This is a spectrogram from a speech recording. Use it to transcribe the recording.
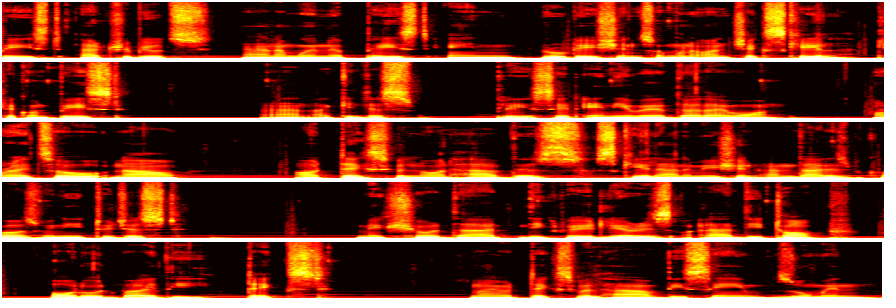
paste attributes. And I'm going to paste in rotation. So I'm going to uncheck scale click on paste and I can just place it anywhere that I want. Alright so now our text will not have this scale animation and that is because we need to just make sure that the grade layer is at the top followed by the text. So now your text will have the same zoom in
